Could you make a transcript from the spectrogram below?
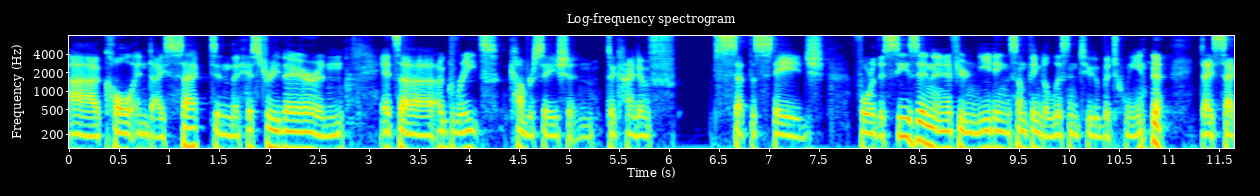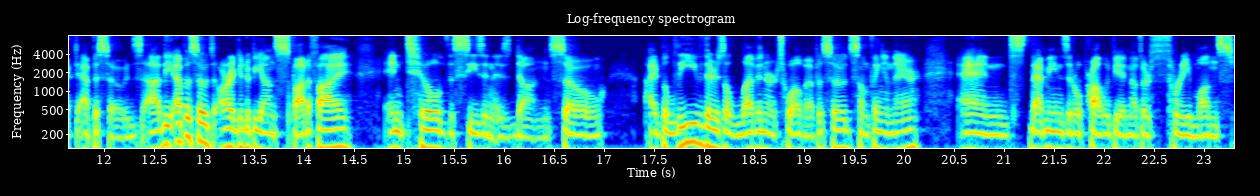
uh, Cole and Dissect and the history there. And it's a, a great conversation to kind of set the stage for the season. And if you're needing something to listen to between Dissect episodes, uh, the episodes are going to be on Spotify until the season is done. So I believe there's 11 or 12 episodes, something in there. And that means it'll probably be another three months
